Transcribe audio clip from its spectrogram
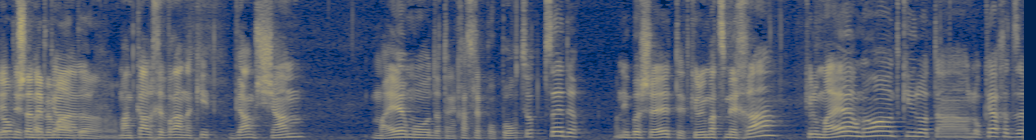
לא משנה מנכ"ל, במה אתה... מנכ"ל חברה ענקית, גם שם, מהר מאוד אתה נכנס לפרופורציות, בסדר, אני בשייטת, כאילו עם עצמך, כאילו מהר מאוד, כאילו אתה לוקח את זה,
